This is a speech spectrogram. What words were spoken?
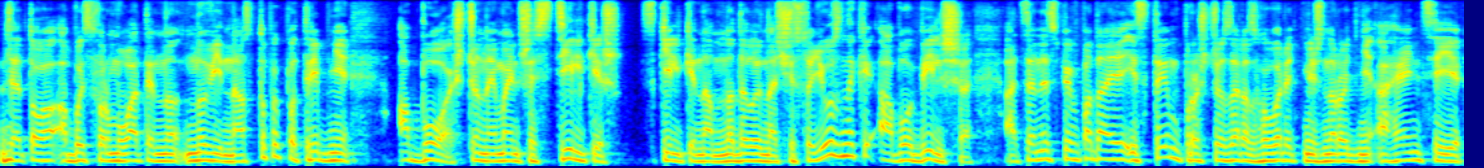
для того, аби сформувати нові наступи, потрібні або щонайменше стільки ж, скільки нам надали наші союзники, або більше. А це не співпадає із тим, про що зараз говорять міжнародні агенції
